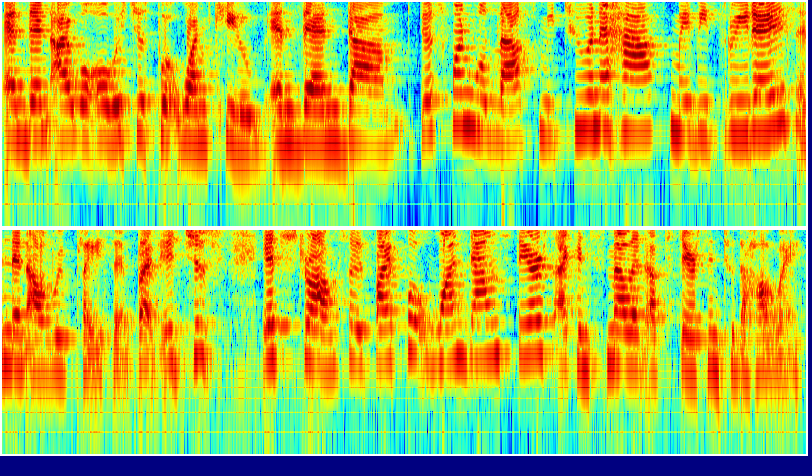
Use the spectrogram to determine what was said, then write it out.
and then I will always just put one cube. And then um, this one will last me two and a half maybe three days and then I'll replace it. But it just it's strong. So if I put one downstairs I can smell it upstairs into the hallway.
